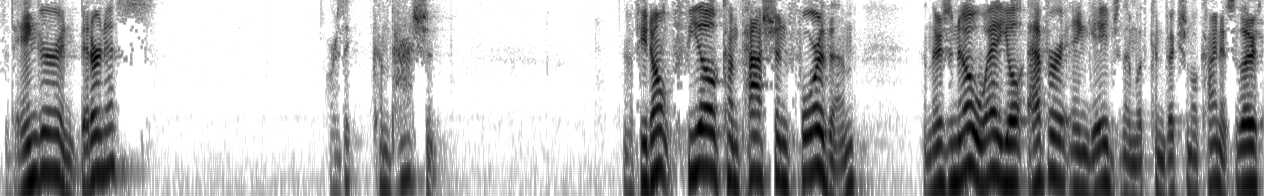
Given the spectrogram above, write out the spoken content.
Is it anger and bitterness? Or is it compassion? Now, if you don't feel compassion for them, and there's no way you'll ever engage them with convictional kindness. So there's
